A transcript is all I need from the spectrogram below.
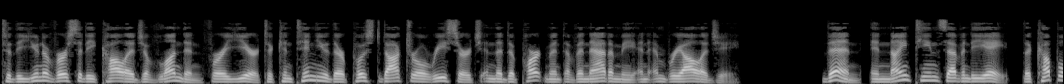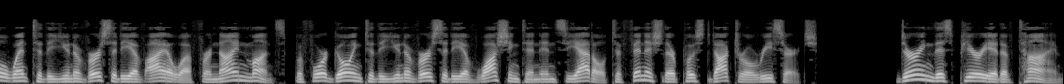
to the University College of London for a year to continue their postdoctoral research in the Department of Anatomy and Embryology. Then, in 1978, the couple went to the University of Iowa for nine months, before going to the University of Washington in Seattle to finish their postdoctoral research. During this period of time,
